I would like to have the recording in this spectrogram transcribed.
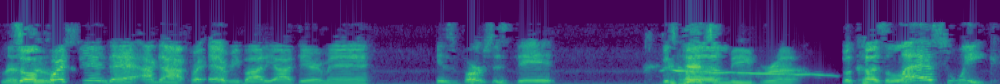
Let's so do. a question that I got for everybody out there, man, is Verzuz dead? It's dead to me, bruh. because last week,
